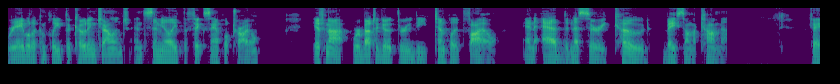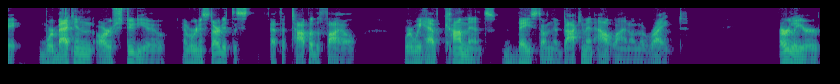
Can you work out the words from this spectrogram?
Were you able to complete the coding challenge and simulate the fixed sample trial? If not, we're about to go through the template file and add the necessary code based on the comment. Okay, we're back in RStudio and we're going to start at the, at the top of the file where we have comments based on the document outline on the right. Earlier,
